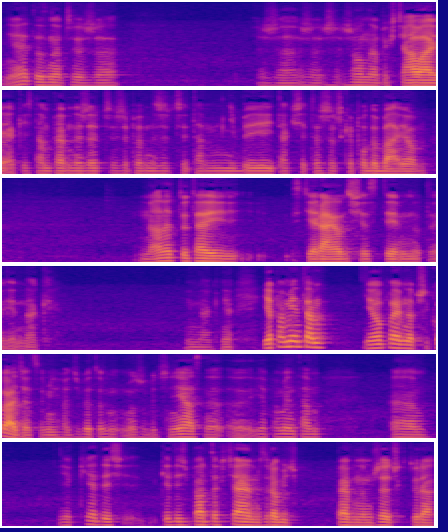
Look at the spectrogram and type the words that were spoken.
Nie? To znaczy, że, że, że, że ona by chciała jakieś tam pewne rzeczy, że pewne rzeczy tam niby jej tak się troszeczkę podobają no ale tutaj ścierając się z tym, no to jednak, jednak nie. Ja pamiętam, ja opowiem na przykładzie, o co mi chodzi, bo to może być niejasne. E, ja pamiętam, jak kiedyś, kiedyś bardzo chciałem zrobić pewną rzecz, która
